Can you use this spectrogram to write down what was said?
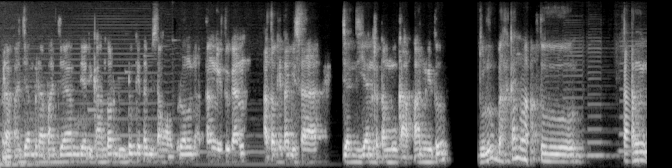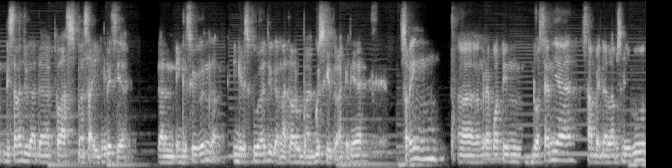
berapa jam berapa jam dia di kantor duduk kita bisa ngobrol datang gitu kan atau kita bisa janjian ketemu kapan gitu dulu bahkan waktu kan di sana juga ada kelas bahasa Inggris ya. Dan Inggris gue Inggris gue juga nggak terlalu bagus gitu. Akhirnya sering uh, ngerepotin dosennya sampai dalam seminggu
